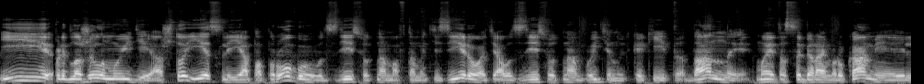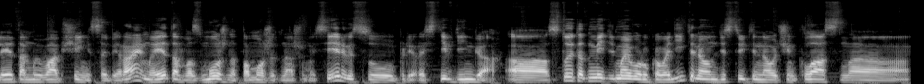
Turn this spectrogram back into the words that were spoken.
и предложил ему идею, а что если я попробую вот здесь вот нам автоматизировать, а вот здесь вот нам вытянуть какие-то данные, мы это собираем руками или это мы вообще не собираем, знаем, и это, возможно, поможет нашему сервису прирасти в деньгах. А, стоит отметить моего руководителя, он действительно очень классно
